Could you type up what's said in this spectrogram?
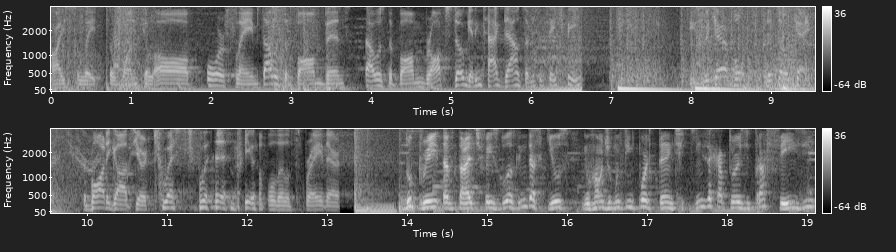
Isolate the one kill. Oh, poor Flames. That was the bomb, Vince. That was the bomb. Rob's though getting tagged down, 76 HP. Needs to be careful, but it's okay. The bodyguards here twist with a beautiful little spray there. Dupree da Vitality fez duas lindas kills em um round muito importante, 15 a 14 para FaZe,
